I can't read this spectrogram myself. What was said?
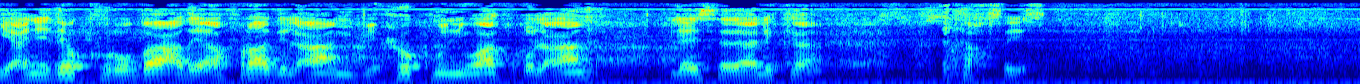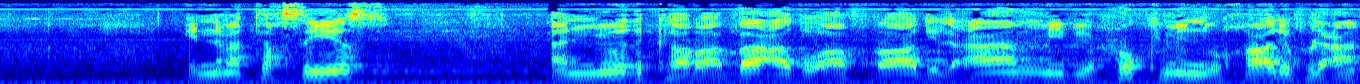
يعني ذكر بعض أفراد العام بحكم يوافق العام ليس ذلك تخصيصا إنما التخصيص أن يذكر بعض أفراد العام بحكم يخالف العام.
